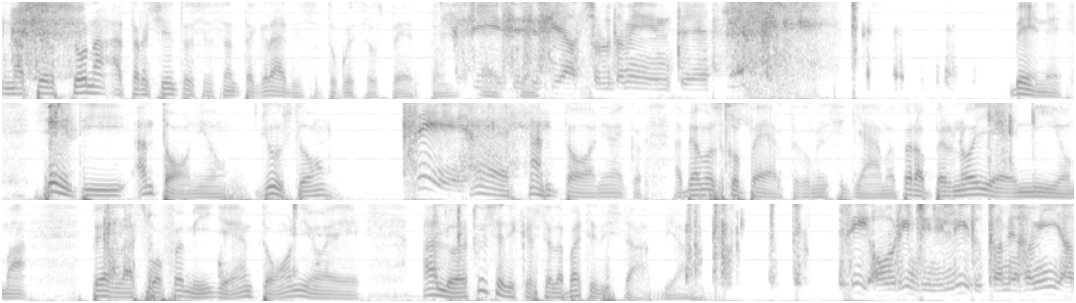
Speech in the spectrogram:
una persona a 360 gradi sotto questo aspetto. Sì, ecco. sì, sì, sì, assolutamente. Bene, senti Antonio, giusto? Sì. Eh, Antonio, ecco, abbiamo scoperto come si chiama, però per noi è Nio, ma per la sua famiglia è Antonio. E... Allora, tu sei di Castellabate di Stabia. Sì, ho origini lì, tutta la mia famiglia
